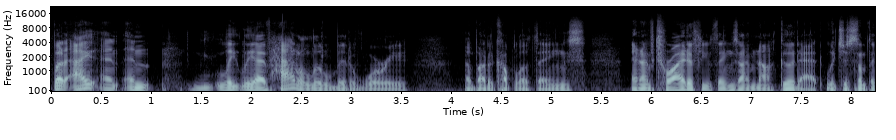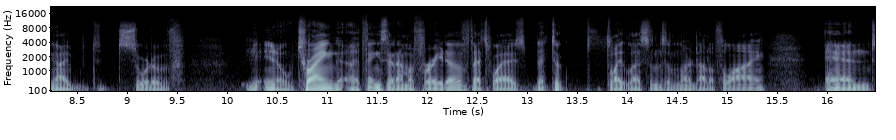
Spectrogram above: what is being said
But I and and lately I've had a little bit of worry about a couple of things, and I've tried a few things I'm not good at, which is something I sort of, you know, trying uh, things that I'm afraid of. That's why I took flight lessons and learned how to fly, and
